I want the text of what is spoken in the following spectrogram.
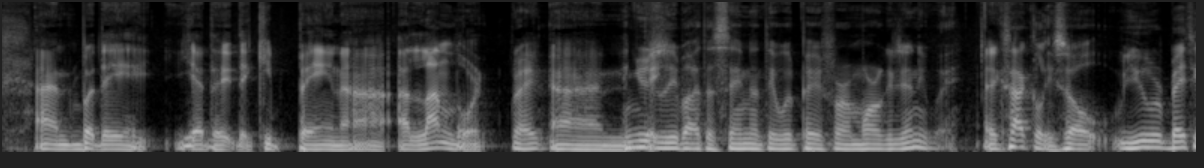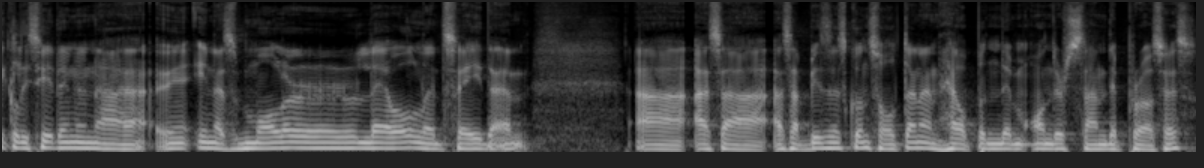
and but they yeah they, they keep paying a, a landlord, Right. And, And they- usually about the same that they would pay for a mortgage anyway. Exactly. So you're basically sitting in a in a smaller level, let's say that uh, as a as a business consultant and helping them understand the process,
